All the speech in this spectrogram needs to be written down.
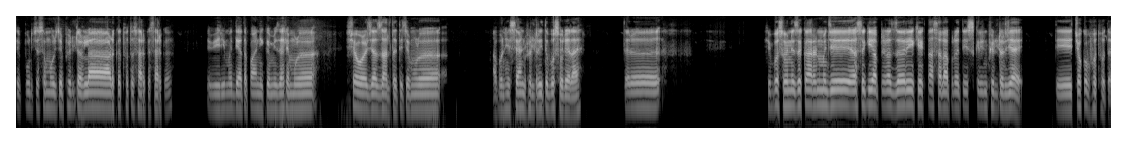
ते पुढच्या समोरच्या फिल्टरला अडकत होतं सारखं सारखं. ते विहिरीमध्ये आता पाणी कमी झाल्यामुळं शेवाळं जास्त झालं तर त्याच्यामुळं आपण हे सँड फिल्टर इथं बसवलेलं आहे. तर ते हे बसवण्याचं कारण म्हणजे असं की आपल्याला जर एक एक तासाला आपलं ते स्क्रीन फिल्टर जे आहे ते चॉकअप होत होतं.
